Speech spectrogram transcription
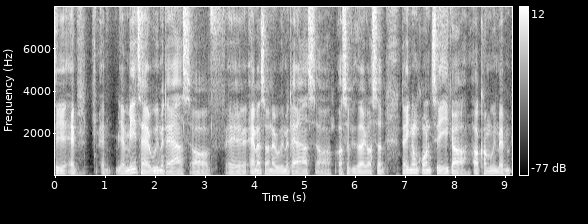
det er, ja, Meta er ude med deres, og øh, Amazon er ude med deres, og, og så videre, ikke? Også, så der er ikke nogen grund til ikke at, at komme ud med dem.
